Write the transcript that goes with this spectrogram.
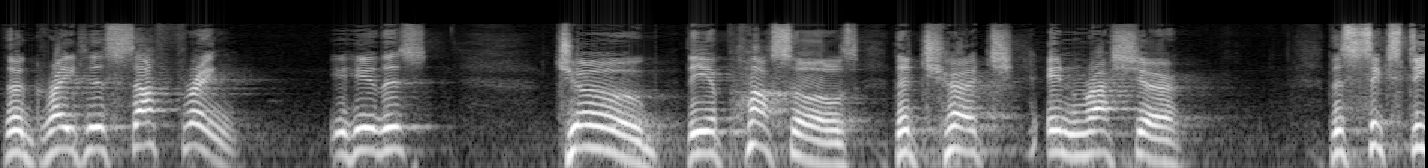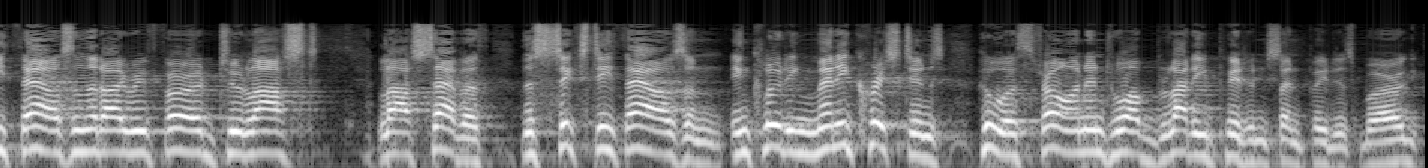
the greatest suffering. You hear this? Job, the apostles, the church in Russia, the 60,000 that I referred to last, last Sabbath, the 60,000, including many Christians who were thrown into a bloody pit in St. Petersburg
